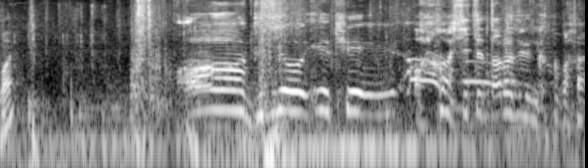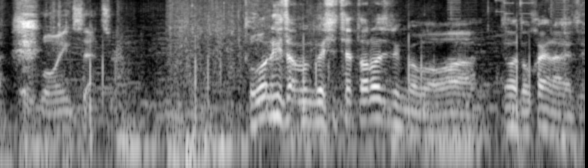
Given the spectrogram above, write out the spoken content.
what? 아 드디어 1킬. 어 시체 떨어지는 거 봐. Deploying sensor. 도건이 잡은 거 시체 떨어지는 거 봐. 와 이거 녹화해 놔야지.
